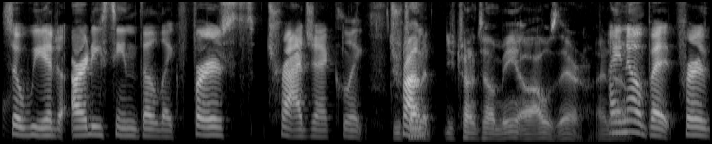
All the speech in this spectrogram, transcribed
So we had already seen the like first tragic like You Trump. trying to you trying to tell me? Oh, I was there. I know. I know, but for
